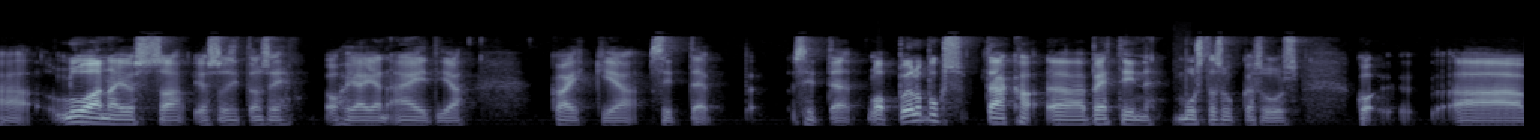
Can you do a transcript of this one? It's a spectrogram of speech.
ää, luona, jossa, jossa sitten on se ohjaajan äiti ja kaikki ja sitten, sitten loppujen lopuksi tämä Betin mustasukkaisuus ää,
